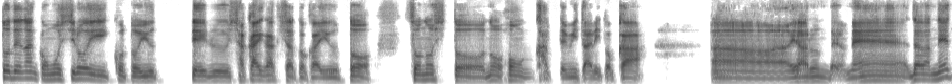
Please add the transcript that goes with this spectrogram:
トでなんか面白いことを言っている社会学者とか言うと、その人の本買ってみたりとか、あーやるんだよね。だからネッ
